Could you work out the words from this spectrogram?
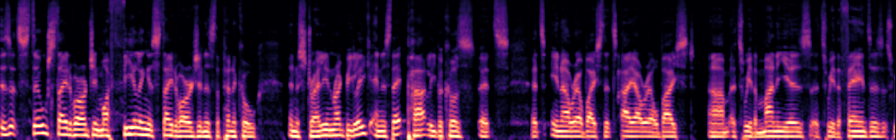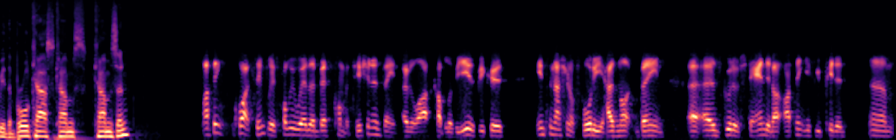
Is it still state of origin? My feeling is state of origin is the pinnacle in Australian rugby league, and is that partly because it's it's NRL based, it's ARL based, um, it's where the money is, it's where the fans is, it's where the broadcast comes comes in. I think quite simply, it's probably where the best competition has been over the last couple of years because international footy has not been uh, as good of standard. I, I think if you pitted um,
